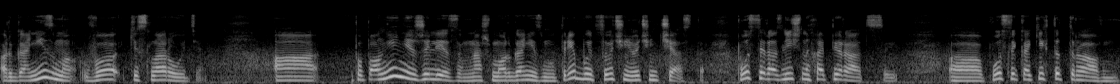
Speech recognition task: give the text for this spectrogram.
организма в кислороде. А пополнение железом нашему организму требуется очень-очень часто. После различных операций, а, после каких-то травм.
